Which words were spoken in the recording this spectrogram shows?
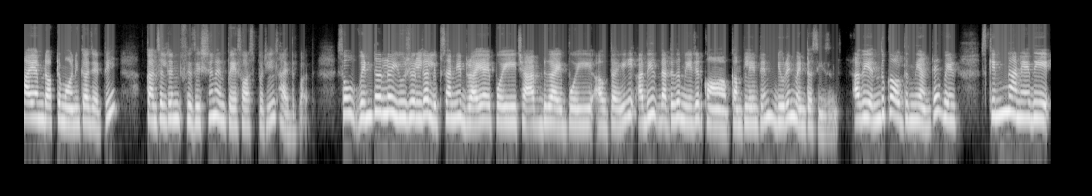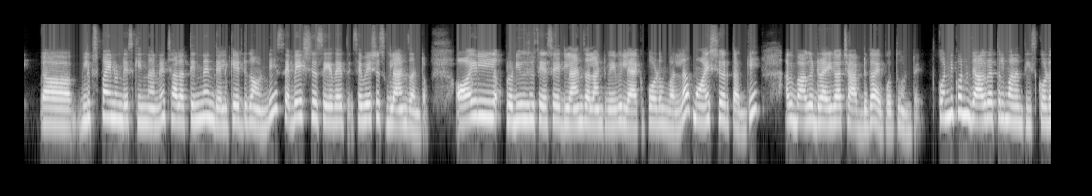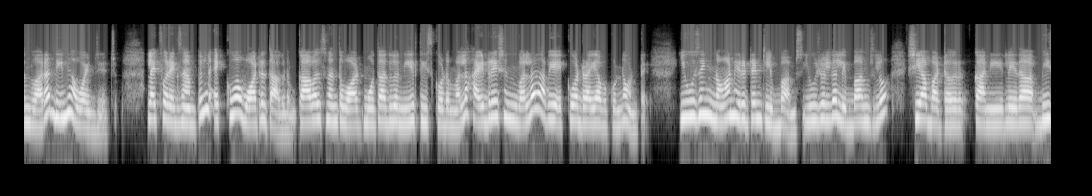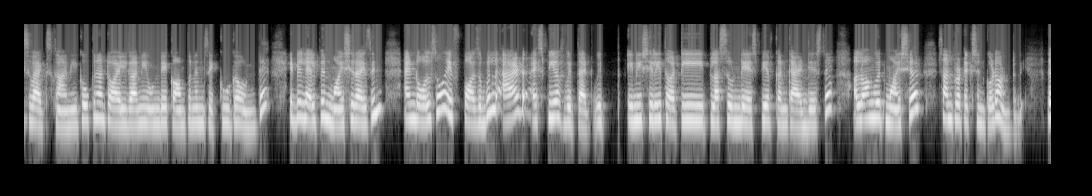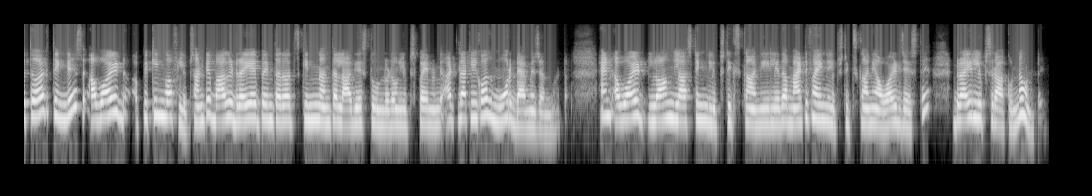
Hi I'm doctor Monica Jetti consultant physician and Pace hospitals Hyderabad so వింటర్లో యూజువల్గా lips అన్ని dry అయిపోయి చాప్డ్గా అయిపోయి అవుతాయి. అది that is a major complaint in during winter season అవి ఎందుకు అవుతుంది అంటే స్కిన్ అనేది లిప్స్ పైన ఉండే స్కిన్ అనేది చాలా థిన్ అండ్ డెలికేట్గా ఉండి సెబేషియస్ ఏదైతే సెబేషియస్ గ్లాండ్స్ అంటాం. ఆయిల్ ప్రొడ్యూస్ చేసే గ్లాన్స్ అలాంటివి ఏవి లేకపోవడం వల్ల మాయిశ్చర్ తగ్గి అవి బాగా డ్రైగా చాప్డ్గా అయిపోతూ ఉంటాయి. కొన్ని కొన్ని జాగ్రత్తలు మనం తీసుకోవడం ద్వారా దీన్ని అవాయిడ్ చేయొచ్చు. లైక్ ఫర్ ఎగ్జాంపుల్ ఎక్కువ వాటర్ తాగడం. కావాల్సినంత వాటర్ మోతాదులో నీరు తీసుకోవడం వల్ల హైడ్రేషన్ వల్ల అవి ఎక్కువ డ్రై అవ్వకుండా ఉంటాయి. Using non irritant lip balms యూజువల్గా లిప్ బామ్స్లో షియా బటర్ కానీ లేదా బీస్ వ్యాక్స్ కానీ కోకోనట్ ఆయిల్ కానీ ఉండే కాంపోనెంట్స్ ఎక్కువగా ఉంటే it will help in moisturising and also if possible add SPF with that with initially thirty plus ఉండే ఎస్పీఎఫ్ కనుక యాడ్ చేస్తే along with moisture sun protection కూడా ఉంటుంది. The third thing is avoid picking off lips అంటే బాగా dry అయిపోయిన తర్వాత skin అంతా లాగేస్తూ ఉండడం లిప్స్ పైన at that will cause more damage అనమాట and avoid long lasting lipsticks కానీ లేదా మ్యాటిఫైయింగ్ లిప్స్టిక్స్ కానీ అవాయిడ్ చేస్తే డ్రై లిప్స్ రాకుండా ఉంటాయి.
